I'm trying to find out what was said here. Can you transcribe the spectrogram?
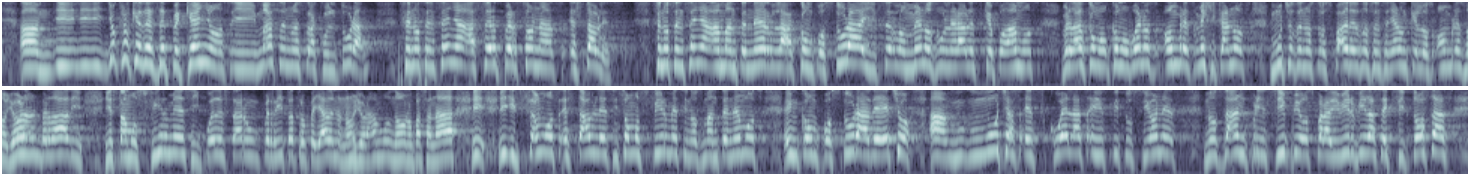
y, yo creo que desde pequeños y más en nuestra cultura se nos enseña a ser personas estables se nos enseña a mantener la compostura y ser lo menos vulnerables que podamos, ¿verdad? Como, como buenos hombres mexicanos, muchos de nuestros padres nos enseñaron que los hombres no lloran, ¿verdad? Y, estamos firmes y puede estar un perrito atropellado y no, no lloramos, no, no pasa nada. Y, y somos estables y somos firmes y nos mantenemos en compostura. De hecho, a muchas escuelas e instituciones nos dan principios para vivir vidas exitosas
